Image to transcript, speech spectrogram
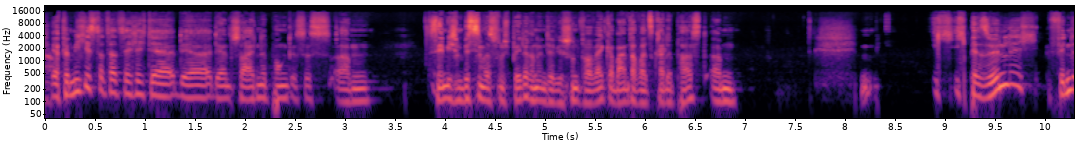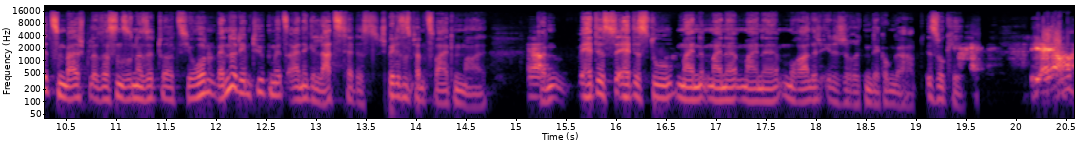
Ja. ja. für mich ist da tatsächlich der, der, der entscheidende Punkt, ist es, ähm, das nehme ich ein bisschen was vom späteren Interview schon vorweg, aber einfach, weil es gerade passt. Ähm, ich, ich persönlich finde zum Beispiel, also das in so einer Situation, wenn du dem Typen jetzt eine gelatzt hättest, spätestens beim zweiten Mal, ja. Dann hättest, hättest du meine, meine, meine moralisch-ethische Rückendeckung gehabt. Ist okay. Ja, ja, Aber.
